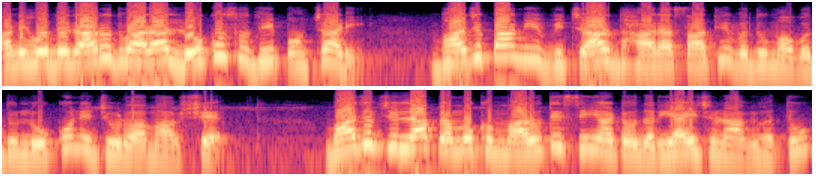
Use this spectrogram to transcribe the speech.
અને હોદ્દેદારો દ્વારા લોકો સુધી પહોંચાડી ભાજપાની વિચારધારા સાથે વધુમાં વધુ લોકોને જોડવામાં આવશે. ભાજપ જિલ્લા પ્રમુખ મારુતિસિંહ અટોદરિયાએ જણાવ્યું હતું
